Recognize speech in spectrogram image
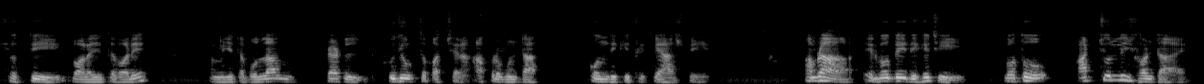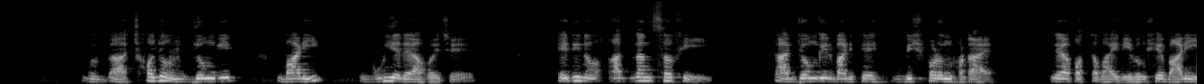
সত্যি বলা যেতে পারে, আমি যেটা বললাম, প্যাটল বুঝে উঠতে পারছে না আক্রমণটা কোন দিকে থেকে আসবে। আমরা এর মধ্যেই দেখেছি, গত আটচল্লিশ ঘন্টায় ছজন জঙ্গির বাড়ি গুড়িয়ে দেওয়া হয়েছে। এদিনও আদনান সফি তার জঙ্গির বাড়িতে বিস্ফোরণ ঘটায় নিরাপত্তা বাহিনী এবং সে বাড়ি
